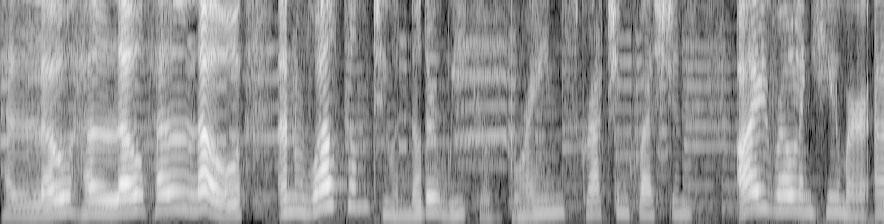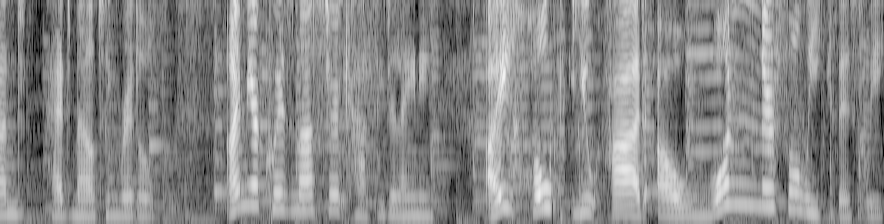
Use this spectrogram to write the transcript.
Hello, hello, hello, and welcome to another week of brain scratching questions, eye rolling humour, and head melting riddles. I'm your quizmaster, Cassie Delaney. I hope you had a wonderful week this week.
